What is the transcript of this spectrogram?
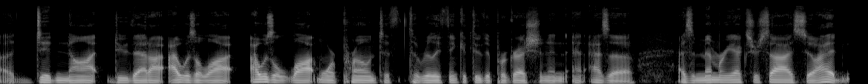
uh, did not do that. I, I was a lot. I was a lot more prone to to really think it through the progression and, and as a as a memory exercise. So I had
